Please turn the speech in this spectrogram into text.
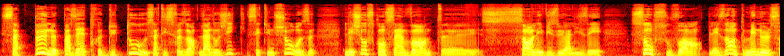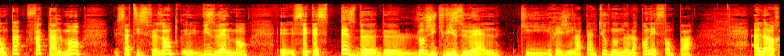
ça peut ne pas être du tout satisfaisant. La logique, c'est une chose. Les choses qu'on s'invente euh, sans les visualiser sont souvent plaisantes, mais ne le sont pas fatalement satisfaisantes euh, visuellement. Euh, cette espèce de, logique visuelle qui régit la peinture, nous ne la connaissons pas. Alors,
